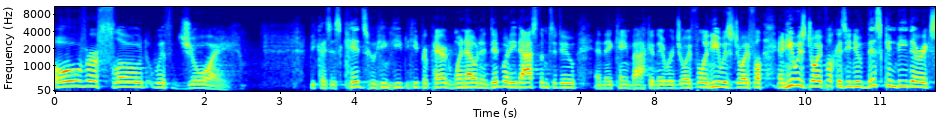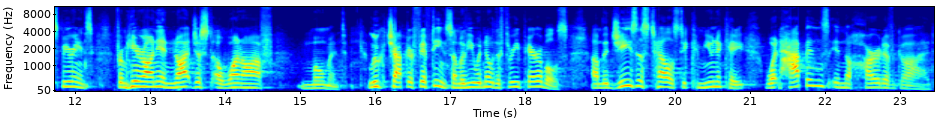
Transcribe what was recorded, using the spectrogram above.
overflowed with joy because his kids, who he, he, he, prepared, went out and did what he'd asked them to do, and they came back and they were joyful, and he was joyful. And he was joyful because he knew this can be their experience from here on in, not just a one off moment. Luke chapter 15, some of you would know the three parables um, that Jesus tells to communicate what happens in the heart of God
